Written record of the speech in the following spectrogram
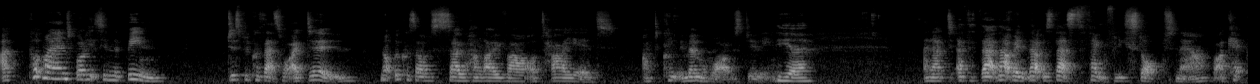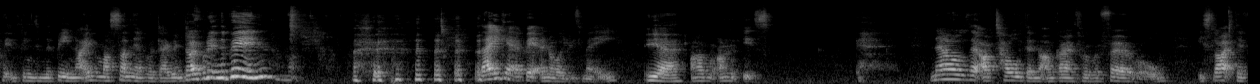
I put my antibiotics in the bin just because that's what I do, not because I was so hungover or tired. I couldn't remember what I was doing." Yeah. And I, I, that that went that was that's thankfully stopped now. But I kept putting things in the bin. Like even my son the other day went, "Don't put it in the bin." I'm like, they get a bit annoyed with me. Yeah. I'm, I'm, it's now that I've told them that I'm going for a referral. It's like their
